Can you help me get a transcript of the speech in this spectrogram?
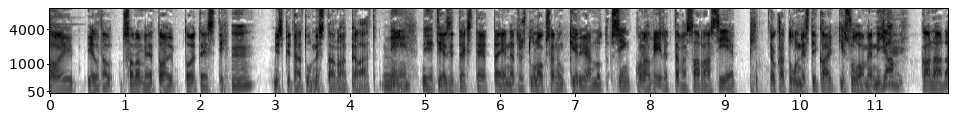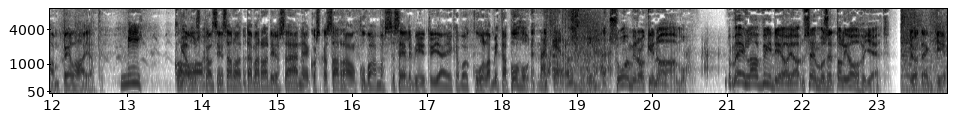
Toi Ilta-Sanomien toi, toi testi, mm. missä pitää tunnistaa noin pelaajat. Niin. Niin tiesittekö te, että ennätystuloksen on kirjannut sinkkuna viilettävä Sara Sieppi, joka tunnisti kaikki Suomen ja Kanadan pelaajat. Mikko. Ja uskalsin sanoa tämä radiossa ääneen, koska Sara on kuvaamassa selviytyjä eikä voi kuulla mitä puhun. Mä kerron. Suomirokin aamu. No meillä on video ja semmoset oli ohjeet. Jotenkin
